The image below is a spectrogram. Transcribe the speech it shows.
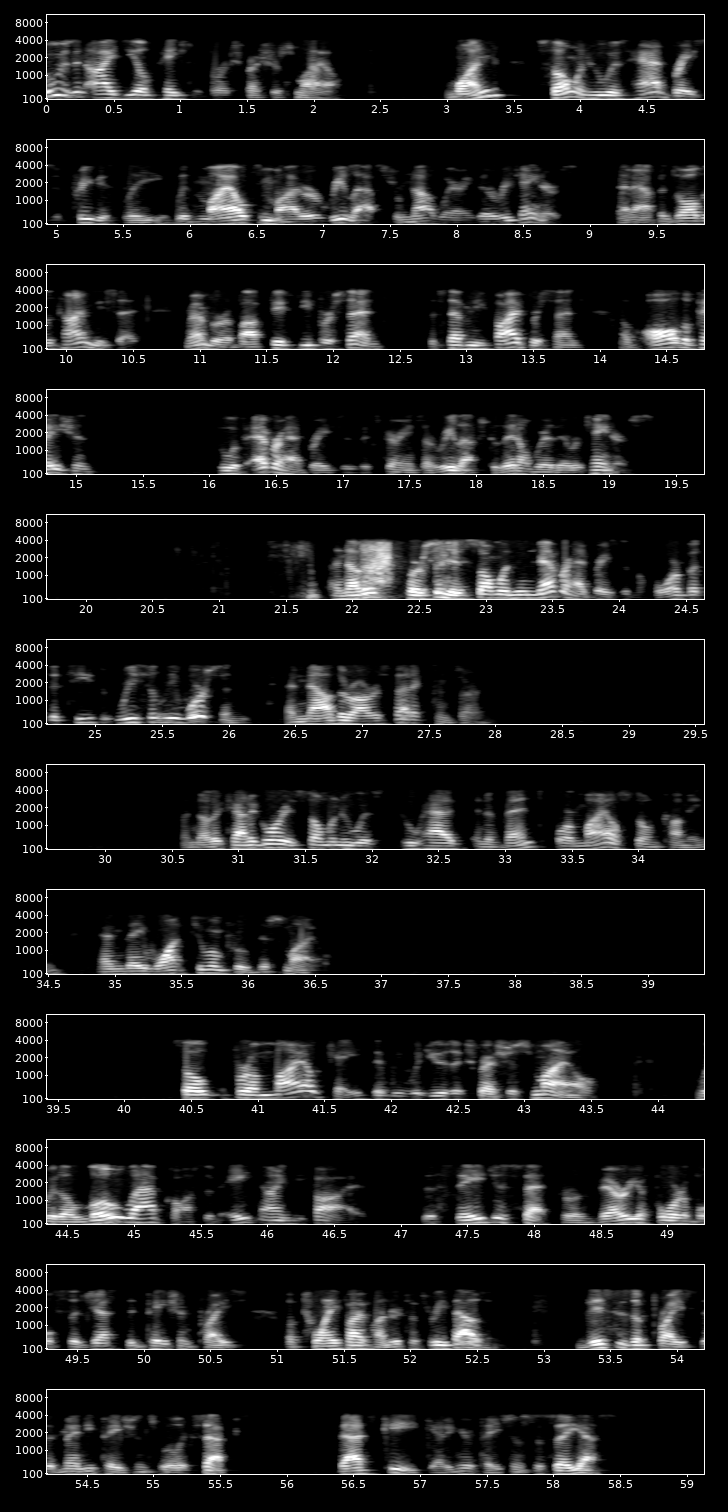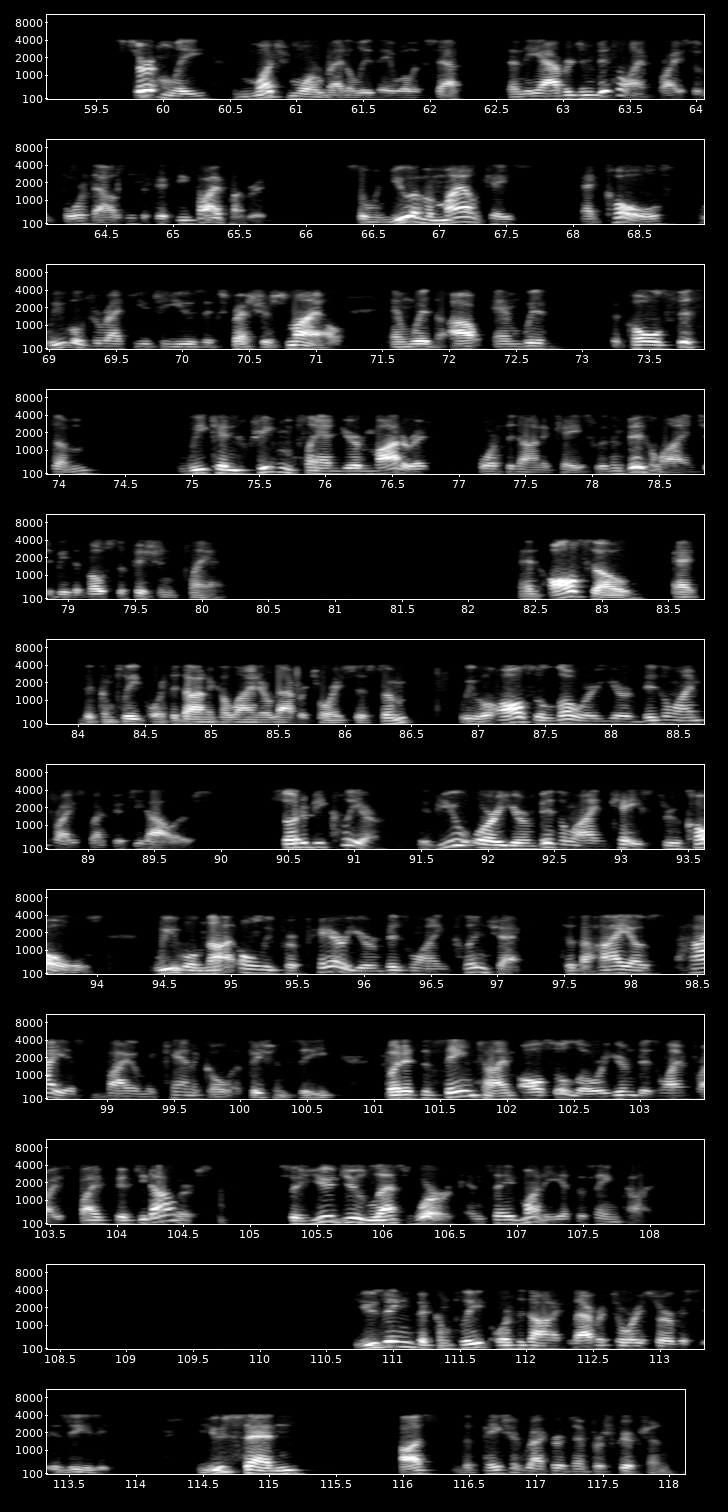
Who is an ideal patient for Express Your Smile? One, someone who has had braces previously with mild to moderate relapse from not wearing their retainers. That happens all the time, we said. Remember, about 50% to 75% of all the patients who have ever had braces experience a relapse because they don't wear their retainers. Another person is someone who never had braces before, but the teeth recently worsened, and now there are aesthetic concerns. Another category is someone who is who has an event or milestone coming and they want to improve their smile. So for a mild case that we would use Express Your Smile with a low lab cost of 895, the stage is set for a very affordable suggested patient price of 2,500 to 3,000. This is a price that many patients will accept. That's key, getting your patients to say yes certainly much more readily they will accept than the average Invisalign price of 4000 to 5500 So when you have a mild case at COALS, we will direct you to use Express Your Smile. And with, our, and with the COALS system, we can treatment plan your moderate orthodontic case with Invisalign to be the most efficient plan. And also at the complete orthodontic aligner laboratory system, we will also lower your Invisalign price by $50. So to be clear, if you order your Invisalign case through COALS, we will not only prepare your Invisalign ClinCheck to the highest, highest biomechanical efficiency, but at the same time also lower your Invisalign price by $50. So you do less work and save money at the same time. Using the complete orthodontic laboratory service is easy. You send us the patient records and prescription.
